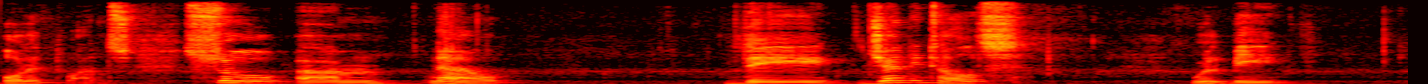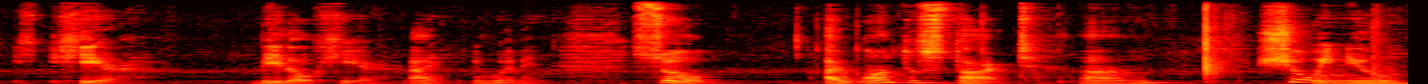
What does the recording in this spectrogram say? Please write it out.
all at once. So um, now the genitals will be here, below here, right, in women. So I want to start um, showing you,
